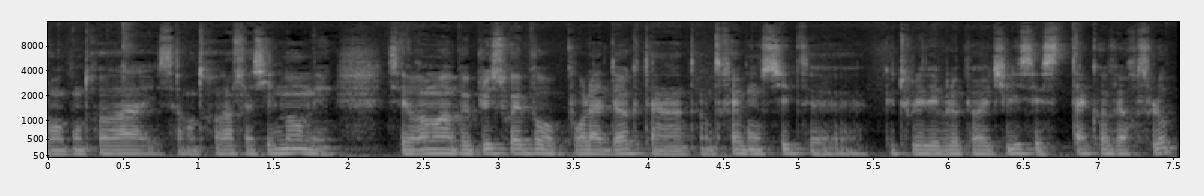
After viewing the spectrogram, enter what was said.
rencontreras, et ça rentrera facilement, mais c'est vraiment un peu plus, ouais, pour, la doc, tu as, un très bon site euh, que tous les développeurs utilisent, c'est Stack Overflow.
